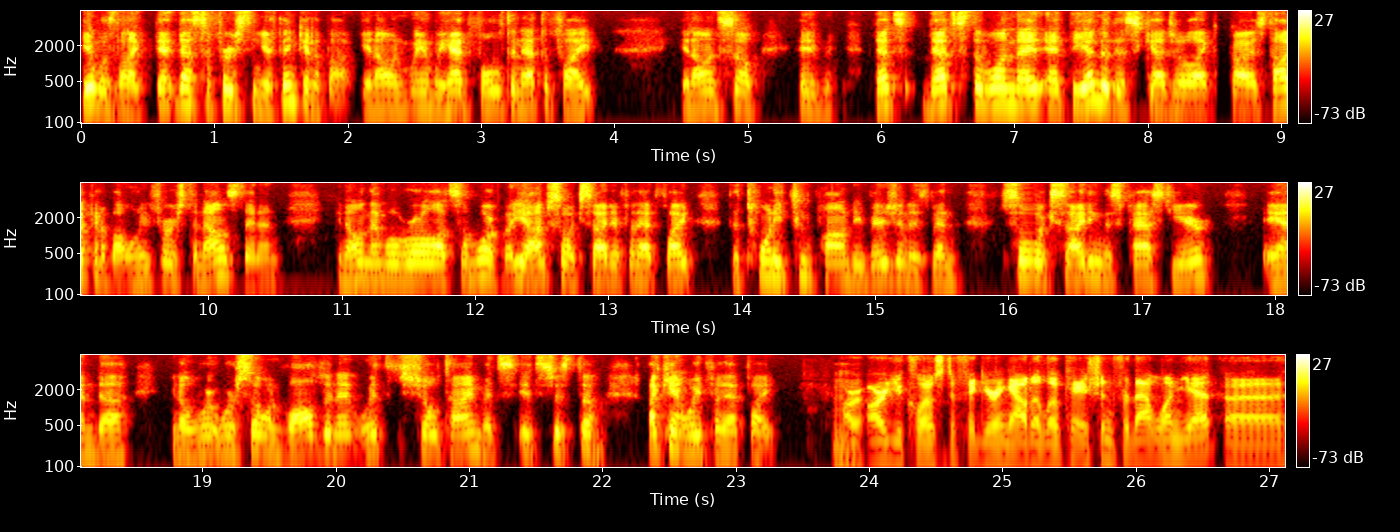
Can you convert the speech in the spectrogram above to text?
it was like that, that's the first thing you're thinking about, you know. And we, and we had Fulton at the fight, you know, and so it, that's that's the one that at the end of the schedule, like I was talking about when we first announced it, and you know, and then we'll roll out some more. But yeah, I'm so excited for that fight. The 22 pound division has been so exciting this past year, and uh, you know, we're we're so involved in it with Showtime. It's it's just uh, I can't wait for that fight. Mm. Are, are you close to figuring out a location for that one yet? Uh,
